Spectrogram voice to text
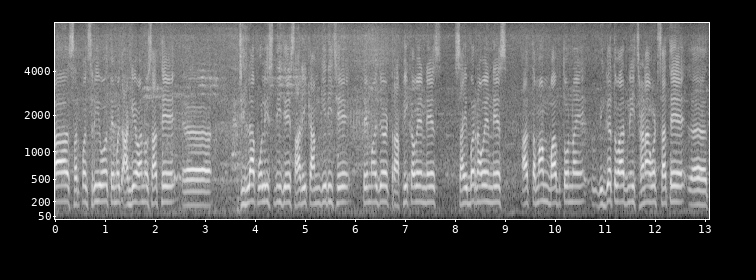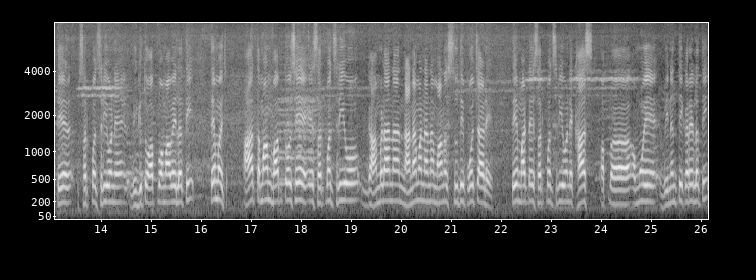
આ સરપંચશ્રીઓ તેમજ આગેવાનો સાથે જિલ્લા પોલીસની જે સારી કામગીરી છે તેમજ ટ્રાફિક અવેરનેસ સાયબર અવેરનેસ આ તમામ બાબતોને વિગતવારની છણાવટ સાથે તે સરપંચશ્રીઓને વિગતો આપવામાં આવેલ હતી. તેમજ આ તમામ બાબતો છે એ સરપંચશ્રીઓ ગામડાના નાનામાં નાના માણસ સુધી પહોંચાડે તે માટે સરપંચશ્રીઓને ખાસ અમોએ વિનંતી કરેલ હતી.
